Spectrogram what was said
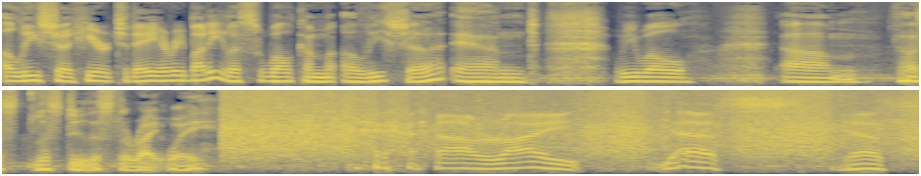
Alicia here today. Everybody, let's welcome Alicia, and we will um, let's let's do this the right way. All right. Yes. Yes.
